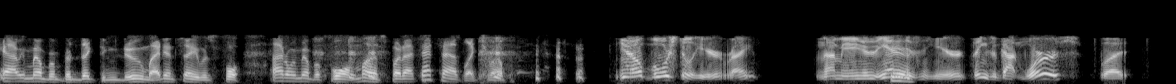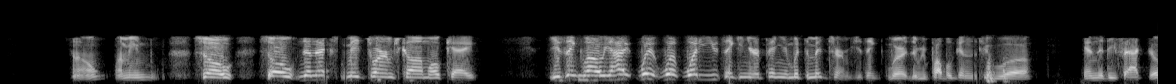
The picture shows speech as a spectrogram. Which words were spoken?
Yeah, I remember predicting doom. I didn't say it was four. I don't remember four months, but I, that sounds like Trump. you know, but we're still here, right? I mean, the end yeah. isn't here. Things have gotten worse, but you know, I mean, so so the next midterms come. Okay, you think? Well, what what what do you think, in your opinion, with the midterms? You think where the Republicans to uh, in the de facto?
